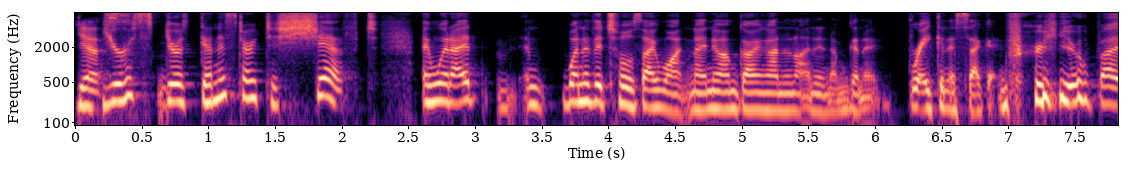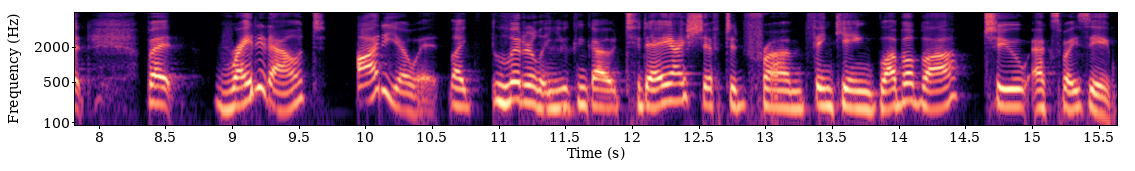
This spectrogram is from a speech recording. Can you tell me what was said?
yes, you're you're going to start to shift. And what I and one of the tools I want, and I know I'm going on and on, and I'm going to break in a second for you, but but write it out audio it. Like literally, you mm. can go, today I shifted from thinking blah, blah, blah to XYZ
